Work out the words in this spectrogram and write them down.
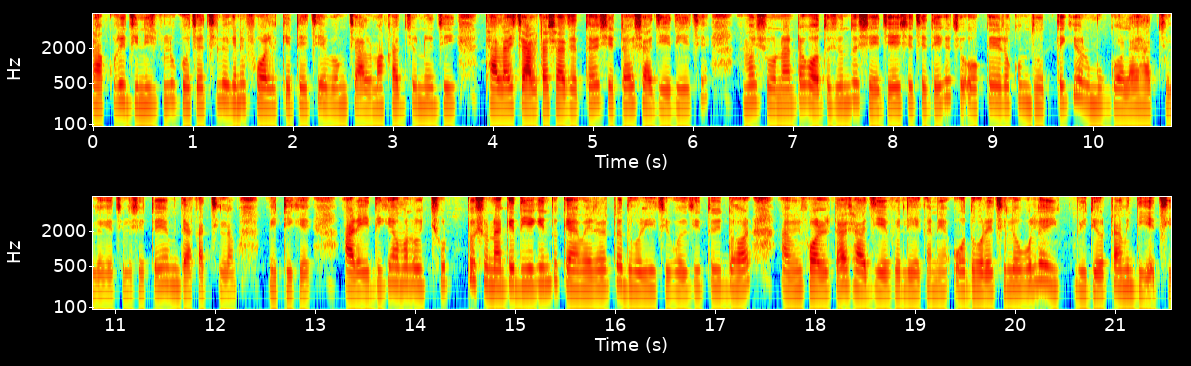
ঠাকুরের জিনিসগুলো গোছাচ্ছিল। এখানে ফল কেটেছে এবং চাল মাখার জন্য যেই থালায় চালটা সাজাতে হয় সেটাও সাজিয়ে দিয়েছে। আমার সোনাটা কত সুন্দর সেজে এসেছে, দেখেছ? ওকে এরকম ধরতে গিয়ে ওর মুখ গলায় হাত চলে গেছিল, সেটাই আমি দেখাচ্ছিলাম মিঠিকে। আর এইদিকে আমার ওই ছোট্ট সোনাকে দিয়ে কিন্তু ক্যামেরাটা ধরিয়েছি, বলছি, তুই ধর, আমি ফলটা সাজিয়ে ফেলি এখানে। ও ধরেছিল বলে এই ভিডিওটা আমি দিয়েছি।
